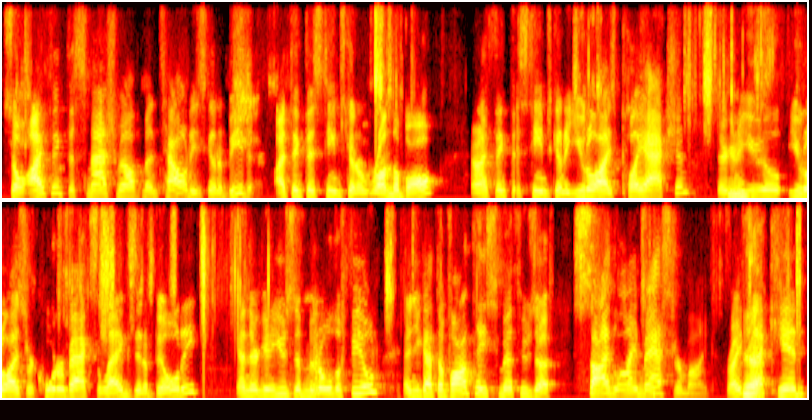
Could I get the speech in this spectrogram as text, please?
So I think the smash mouth mentality is going to be there. I think this team's going to run the ball, and I think this team's going to utilize play action. They're going to mm-hmm. u- utilize their quarterback's legs and ability, and they're going to use the middle of the field. And you got DeVonta Smith, who's a sideline mastermind, right? Yeah. That kid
